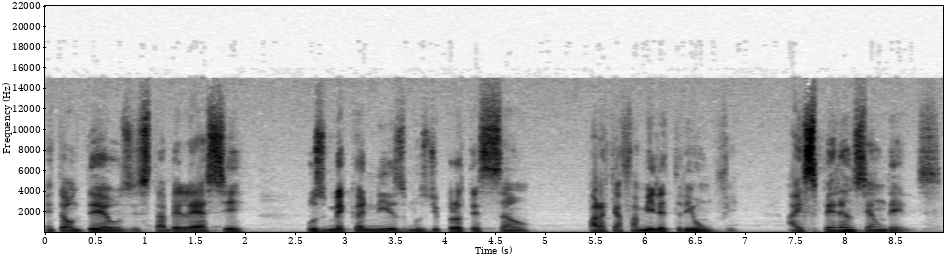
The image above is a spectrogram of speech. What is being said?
Então Deus estabelece os mecanismos de proteção para que a família triunfe. A esperança é um deles.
